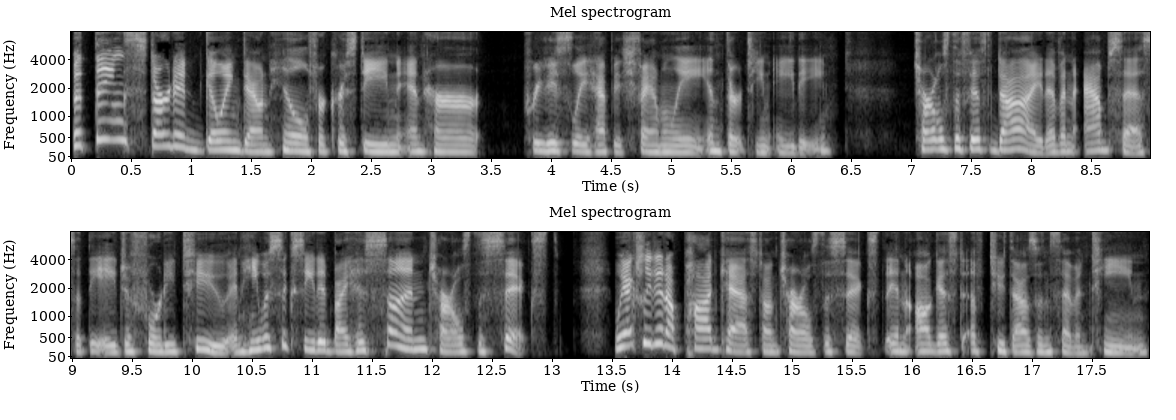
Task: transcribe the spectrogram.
But things started going downhill for Christine and her previously happy family in 1380. Charles V died of an abscess at the age of 42, and he was succeeded by his son, Charles VI. We actually did a podcast on Charles VI in August of 2017.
